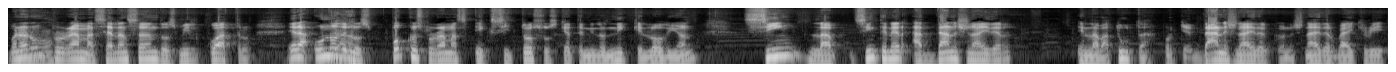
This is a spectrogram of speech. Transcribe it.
Bueno, era un programa, se ha lanzado en 2004. Era uno de los pocos programas exitosos que ha tenido Nickelodeon sin, la, sin tener a Dan Schneider en la batuta, porque Dan Schneider con Schneider Bakery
